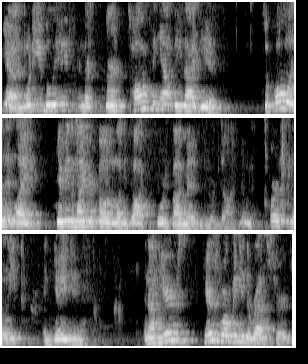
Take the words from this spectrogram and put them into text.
"Yeah." And what do you believe? And they're they're tossing out these ideas. So Paul isn't like, "Give me the microphone and let me talk for 45 minutes and we're done." No, he's personally engaging. And now here's here's where we need to rest, church.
